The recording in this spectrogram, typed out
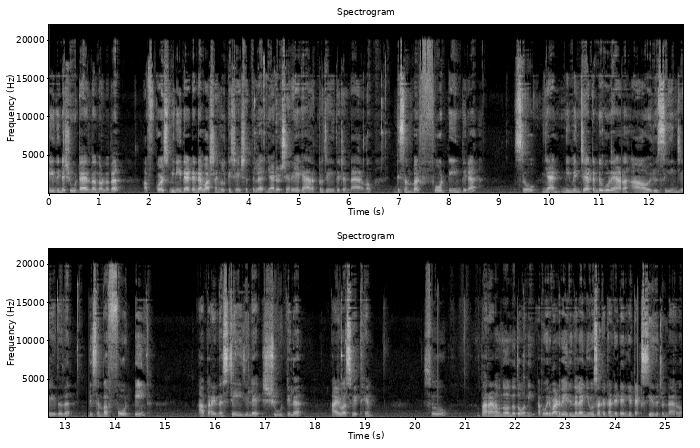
ഏതിന്റെ ഷൂട്ടായിരുന്നു എന്നുള്ളത്. അഫ്കോഴ്സ് വിനീതേട്ടന്റെ വർഷങ്ങൾക്ക് ശേഷത്തിൽ ഞാനൊരു ചെറിയ ക്യാരക്ടർ ചെയ്തിട്ടുണ്ടായിരുന്നു. ഡിസംബർ ഫോർട്ടീൻതിന് സോ ഞാൻ നിവിൻ ചേട്ടന്റെ കൂടെയാണ് ആ ഒരു സീൻ ചെയ്തത്. ഡിസംബർ ഫോർട്ടീൻത് ആ പറയുന്ന സ്റ്റേജിലെ ഷൂട്ടിൽ I was with him so പറയണമെന്ന് വന്ന് തോന്നി. അപ്പോൾ ഒരുപാട് പേര് ഇന്നലെ ന്യൂസ് ഒക്കെ കണ്ടിട്ട് എനിക്ക് ടെക്സ്റ്റ് ചെയ്തിട്ടുണ്ടായിരുന്നു.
